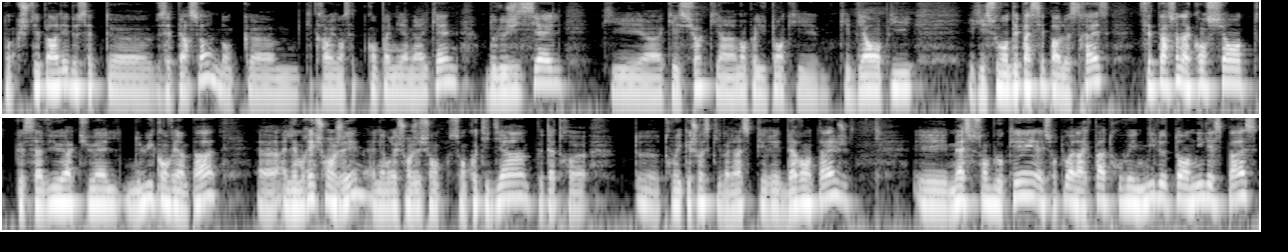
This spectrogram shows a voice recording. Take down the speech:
Donc je t'ai parlé de cette, euh, de cette personne donc, qui travaille dans cette compagnie américaine de logiciels, qui est, qui est sûr qu'il a un emploi du temps qui est, qui est bien rempli et qui est souvent dépassé par le stress. Cette personne a consciente que sa vie actuelle ne lui convient pas. elle aimerait changer, elle aimerait changer son quotidien, peut-être trouver quelque chose qui va l'inspirer davantage. Mais elle se sent bloquée et surtout elle n'arrive pas à trouver ni le temps ni l'espace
